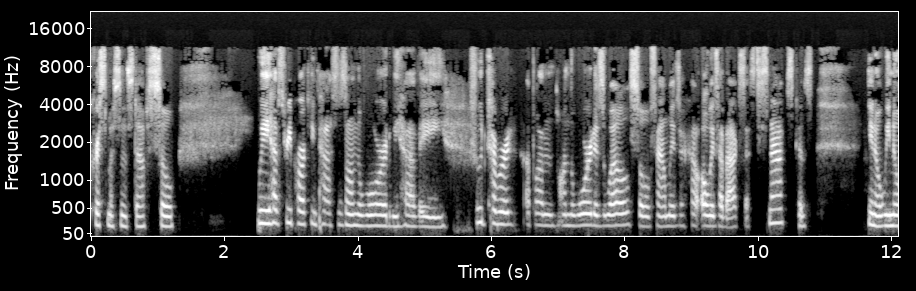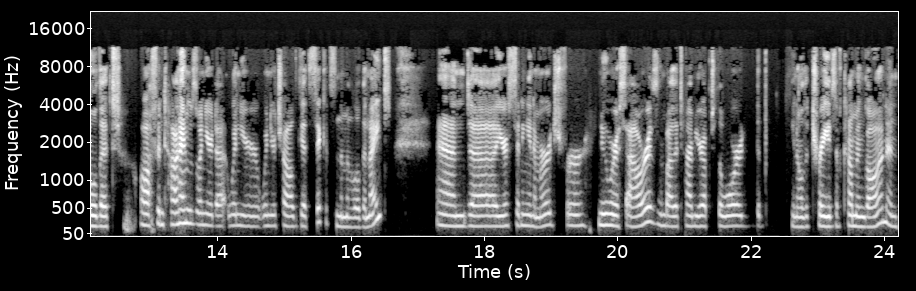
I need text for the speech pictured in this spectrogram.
Christmas and stuff. So we have three parking passes on the ward. We have a food cupboard up on on the ward as well, so families are, always have access to snacks because you know we know that oftentimes when your when your when your child gets sick, it's in the middle of the night, and uh, you're sitting in emerge for numerous hours, and by the time you're up to the ward, the you know the trays have come and gone, and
